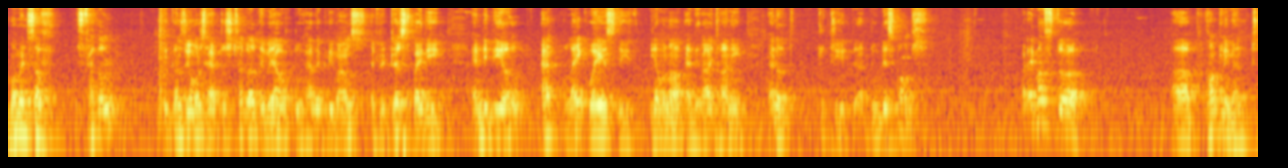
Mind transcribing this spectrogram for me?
moments of struggle. The consumers had to struggle their way out to have a grievance redressed by the NDPL and likewise the Yamuna and the Rajdhani and two, three, uh, two discoms. But I must uh, uh, compliment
